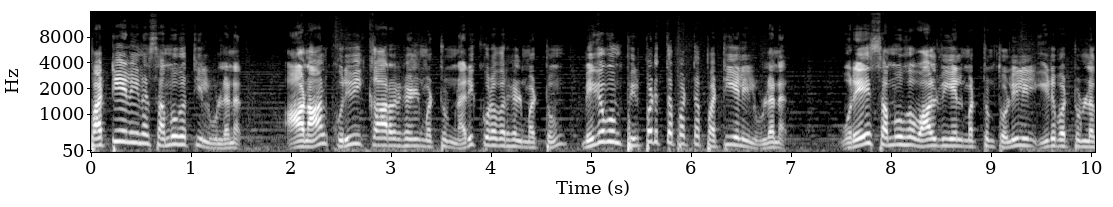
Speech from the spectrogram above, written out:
பட்டியலின சமூகத்தில் உள்ளனர். ஆனால் குருவிக்காரர்கள் மற்றும் நரிக்குறவர்கள் மட்டும் மிகவும் பிற்படுத்தப்பட்ட பட்டியலில் உள்ளனர். ஒரே சமூக வாழ்வியல் மற்றும் தொழிலில் ஈடுபட்டுள்ள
